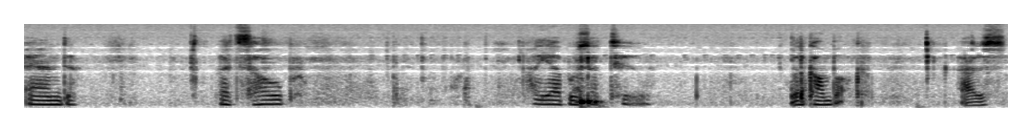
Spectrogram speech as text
and let's hope Hayabusa 2 will come back as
